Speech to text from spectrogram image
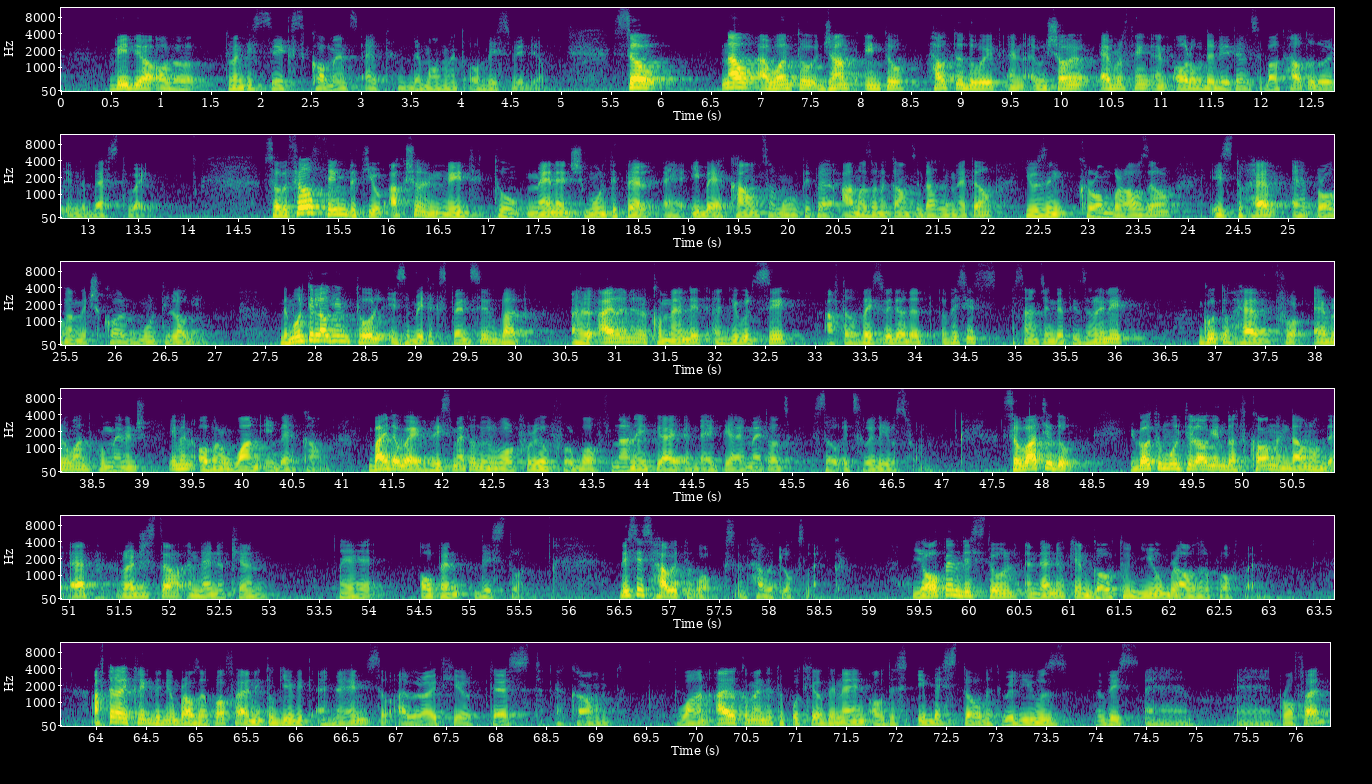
video over 26 comments at the moment of this video. So now I want to jump into how to do it and I will show you everything and all of the details about how to do it in the best way. So the first thing that you actually need to manage multiple uh, eBay accounts or multiple Amazon accounts, it doesn't matter, using Chrome browser is to have a program which is called multi-login. The multi-login tool is a bit expensive, but I, really recommend it and you will see after this video that this is something that is really good to have for everyone who manage even over one eBay account. By the way, this method will work for you for both non-API and API methods, so it's really useful. So what you do? You go to multilogin.com and download the app, register, and then you can uh, open this tool. This is how it works and how it looks like. You open this tool and then you can go to new browser profile. After I click the new browser profile, I need to give it a name. So I will write here test account one. I recommend you to put here the name of this eBay store that will use this uh, uh, profile.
